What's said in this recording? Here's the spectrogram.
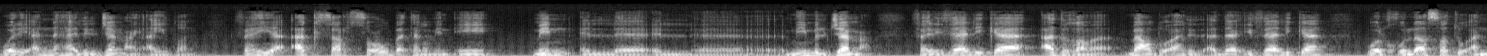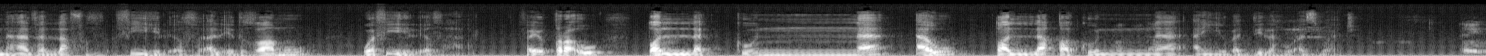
ولأنها للجمع أيضا. فهي أكثر صعوبة من إيه؟ من ال ميم الجمع. فلذلك أدغم بعض أهل الأداء ذلك والخلاصة أن هذا اللفظ فيه الإدغام وفيه الإظهار. فيقرأ طلقكن أو طلقكن أن يبدله أزواجا. نعم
